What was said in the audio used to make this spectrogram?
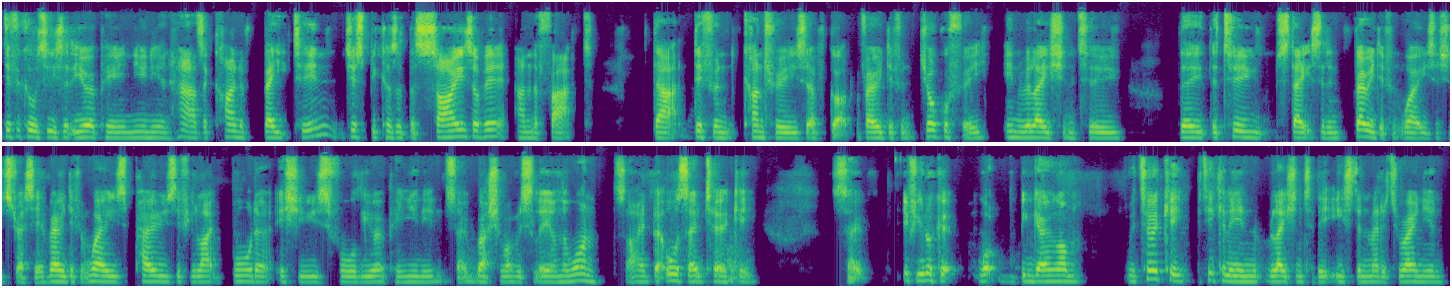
difficulties that the European Union has are kind of baked in just because of the size of it and the fact that different countries have got very different geography in relation to the the two states that in very different ways, I should stress here, very different ways pose, if you like, border issues for the European Union. So Russia, obviously, on the one side, but also Turkey. So if you look at what's been going on with Turkey, particularly in relation to the Eastern Mediterranean,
